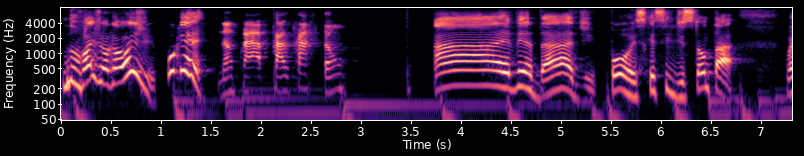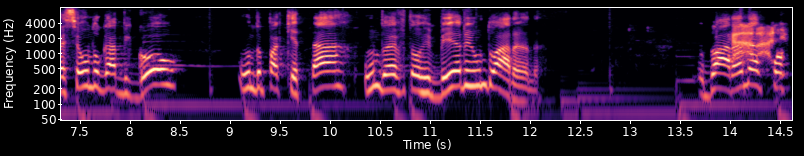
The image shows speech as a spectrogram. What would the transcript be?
Não vai jogar hoje? Por quê? Não, por causa do cartão. Ah, é verdade. Porra, esqueci disso. Então tá. Vai ser um do Gabigol, um do Paquetá, um do Everton Ribeiro e um do Arana. O do Arana é por...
